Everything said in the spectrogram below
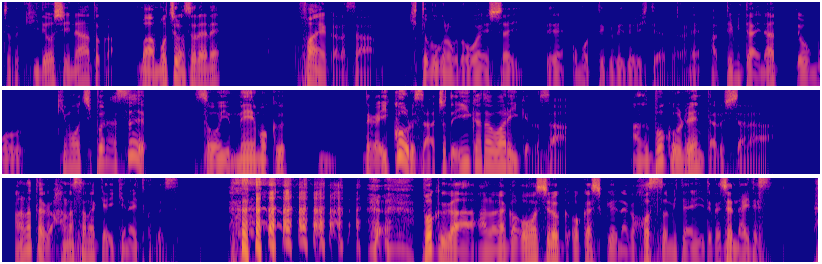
ちょっと聞いてほしいなとか。まあもちろんそれはねファンやからさきっと僕のこと応援したいって、ね、思ってくれてる人やからね会ってみたいなって思う気持ちプラスそういう名目、うん、だからイコールさちょっと言い方悪いけどさあの僕をレンタルしたらあなたが話さなきゃいけないってことです。僕があのなんか面白くおかしくなんかホストみたいにとかじゃないです。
